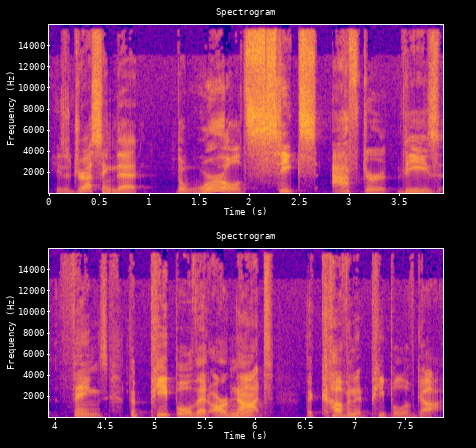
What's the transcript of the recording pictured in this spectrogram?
He's addressing that the world seeks after these things, the people that are not the covenant people of God.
